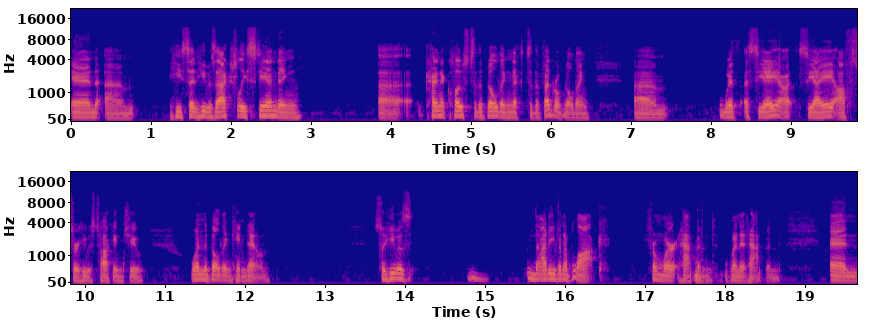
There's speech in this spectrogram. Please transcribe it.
And um, he said he was actually standing uh, kind of close to the building next to the federal building um, with a CIA, CIA officer he was talking to when the building came down. So he was not even a block from where it happened when it happened. And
